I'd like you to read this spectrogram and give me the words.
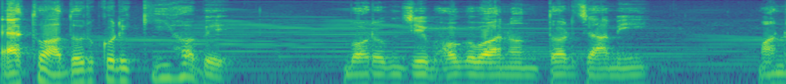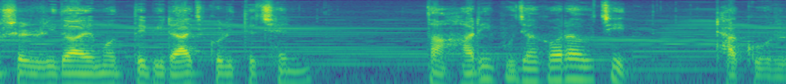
এত আদর করে কি হবে? বরং যে ভগবান অন্তর্যামী, মানুষের হৃদয়ের মধ্যে বিরাজ করিতেছেন তাহারই পূজা করা উচিত। ঠাকুর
